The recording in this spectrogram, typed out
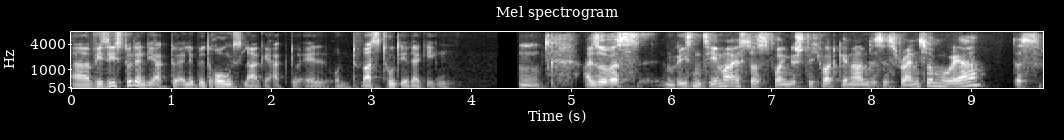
Äh, wie siehst du denn die aktuelle Bedrohungslage aktuell und was tut ihr dagegen? Hm. Also was ein Riesenthema ist, du hast vorhin das Stichwort genannt, das ist Ransomware. Das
